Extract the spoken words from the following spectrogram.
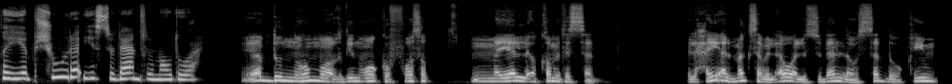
طيب شو رأي السودان في الموضوع؟ يبدو إن هم واخدين موقف وسط ميال لإقامة السد. في الحقيقة المكسب الأول للسودان لو السد أقيم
